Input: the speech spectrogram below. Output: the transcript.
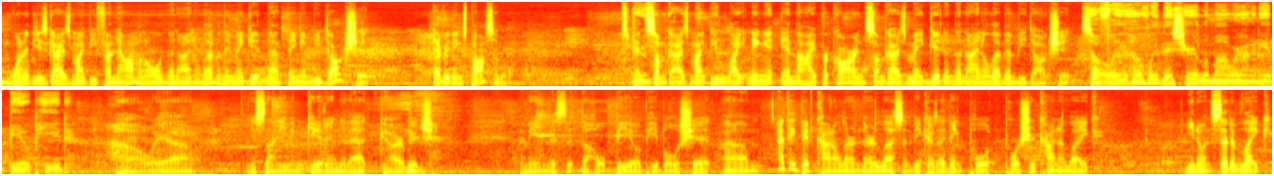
one of these guys might be phenomenal in the 911. They may get in that thing and be dog shit. Everything's possible. And some guys might be lightning it in the hypercar, and some guys may get in the 911 and be dog shit. So, hopefully, hopefully this year at Le Mans we're not going to get BOP'd. oh yeah, let's not even get into that garbage. I mean, this the whole BOP bullshit. Um, I think they've kind of learned their lesson because I think Por- Porsche kind of like, you know, instead of like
